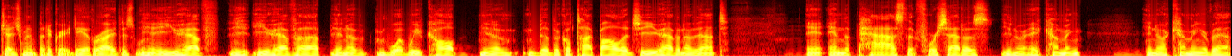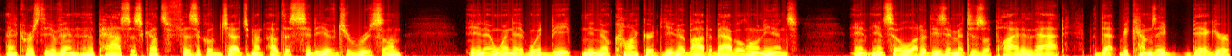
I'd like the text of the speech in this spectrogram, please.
judgment, but a great day of right as well. You have you have uh, you know what we've called you know biblical typology. You have an event mm-hmm. in, in the past that foreshadows you know a coming mm-hmm. you know, a coming event. And of course, the event in the past is God's physical judgment of the city of Jerusalem, you know, when it would be, you know, conquered, you know, by the Babylonians. And, and so a lot of these images apply to that. But that becomes a bigger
